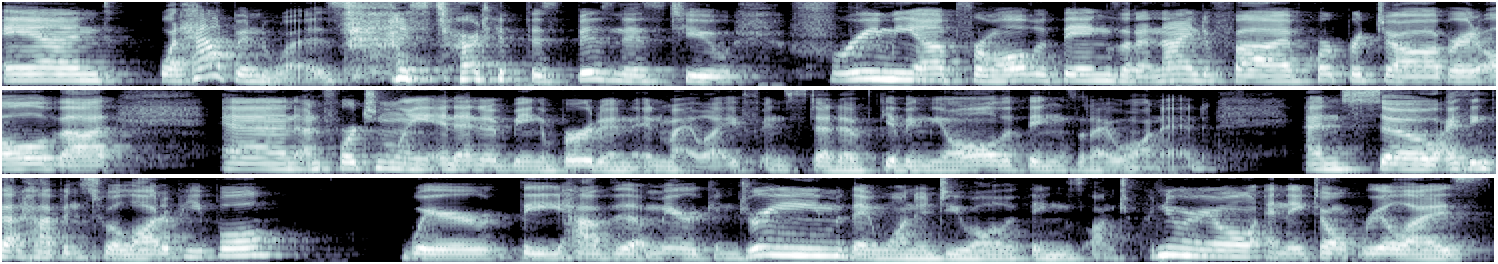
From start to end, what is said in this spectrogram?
And what happened was I started this business to free me up from all the things that a nine to five corporate job, right? All of that. And unfortunately, it ended up being a burden in my life instead of giving me all the things that I wanted. And so I think that happens to a lot of people where they have the American dream, they want to do all the things entrepreneurial, and they don't realize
